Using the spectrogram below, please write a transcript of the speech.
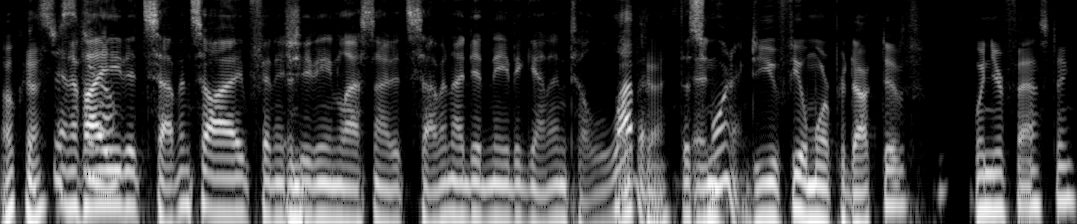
Okay. Just, and if I know, eat at seven, so I finished And- eating last night at seven. I didn't eat again until eleven Okay. this And morning. Do you feel more productive when you're fasting?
